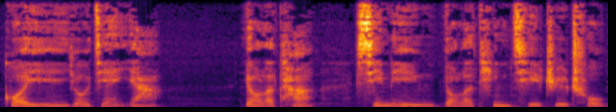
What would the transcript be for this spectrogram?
过瘾又减压。有了它，心灵有了停栖之处。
